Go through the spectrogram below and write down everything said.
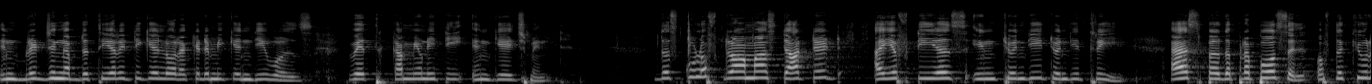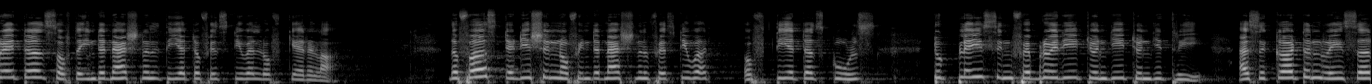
in bridging up the theoretical or academic endeavors with community engagement. The School of Drama started IFTS in 2023 as per the proposal of the curators of the International Theatre Festival of Kerala. The first edition of International Festival of Theatre Schools took place in February 2023 as a curtain raiser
